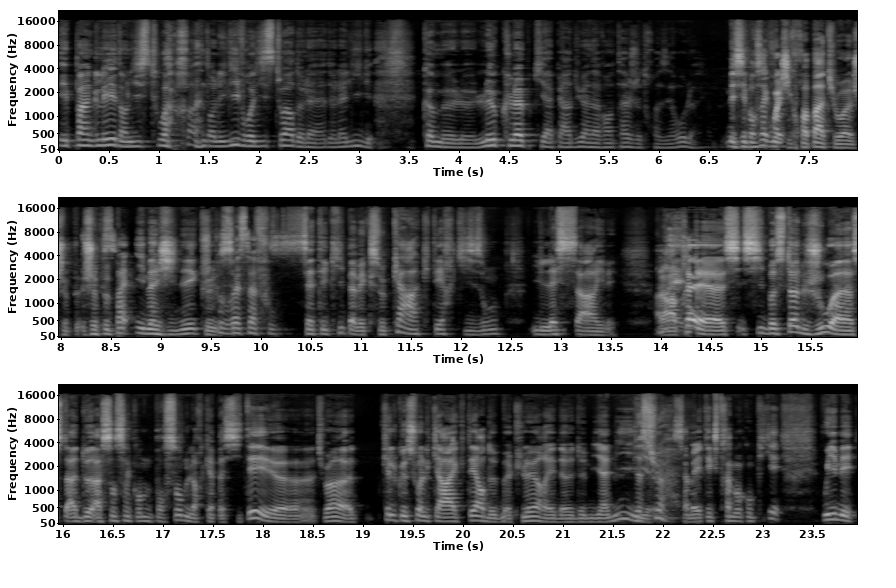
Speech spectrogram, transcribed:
épinglé dans l'histoire, dans les livres d'histoire de la, de la Ligue, comme euh, le, club qui a perdu un avantage de 3-0. Mais c'est pour ça que moi j'y crois pas, tu vois. Je, je peux pas imaginer que ça fou. cette équipe, avec ce caractère qu'ils ont, ils laissent ça arriver. Alors après, euh, si, Boston joue à, à, 150% de leur capacité, tu vois, quel que soit le caractère de Butler et de, de Miami, ça va être extrêmement compliqué. Oui, mais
